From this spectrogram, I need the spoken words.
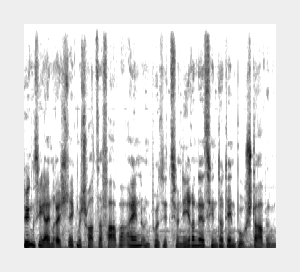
Fügen Sie ein Rechteck mit schwarzer Farbe ein und positionieren es hinter den Buchstaben.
